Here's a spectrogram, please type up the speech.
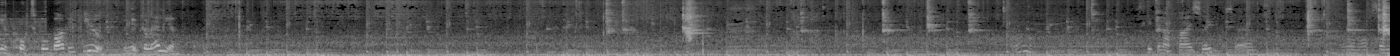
Your portable barbecue, little alien. Heating up nicely, so uh, we'll have some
